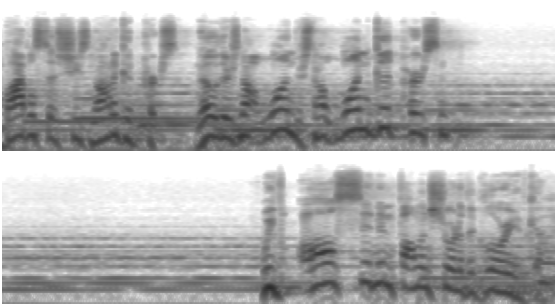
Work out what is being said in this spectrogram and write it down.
The Bible says she's not a good person. No, there's not one. There's not one good person. We've all sinned and fallen short of the glory of God.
